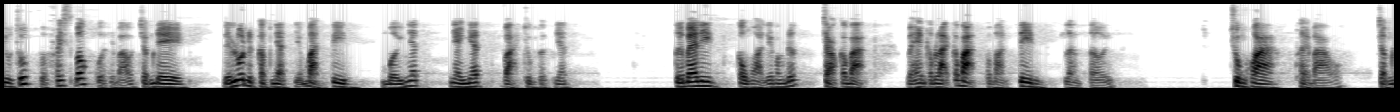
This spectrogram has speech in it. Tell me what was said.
YouTube và Facebook của Thời báo chấm để luôn được cập nhật những bản tin mới nhất, nhanh nhất và trung thực nhất. Từ Berlin, Cộng hòa Liên bang Đức, chào các bạn và hẹn gặp lại các bạn vào bản tin lần tới. Trung Khoa Thời báo chấm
